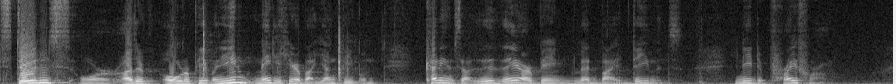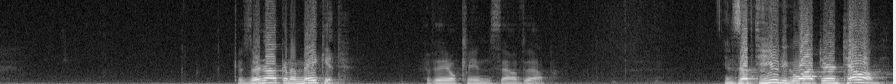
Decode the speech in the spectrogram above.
students or other older people, and you mainly hear about young people cutting themselves, they are being led by demons. You need to pray for them. Because they're not going to make it if they don't clean themselves up. And it's up to you to go out there and tell them.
